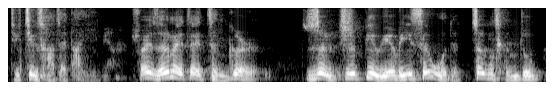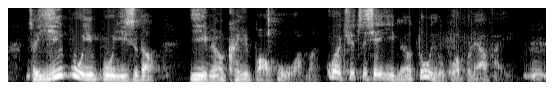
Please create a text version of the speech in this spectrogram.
就经常在打疫苗，所以人类在整个认知病原微生物的征程中，这一步一步意识到疫苗可以保护我们。过去这些疫苗都有过不良反应，嗯，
